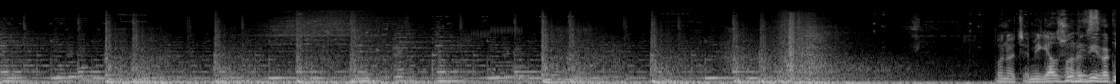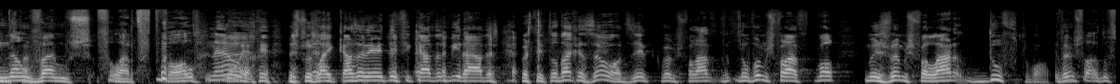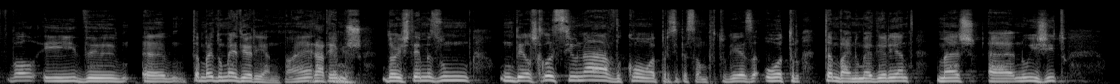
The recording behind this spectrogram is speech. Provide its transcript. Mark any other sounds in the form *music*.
うん。Boa noite, Miguel Júnior. Não está? vamos falar de futebol. não, *laughs* não. É, as pessoas lá em casa devem ter ficado admiradas, mas tem toda a razão ao dizer que vamos falar, não vamos falar de futebol, mas vamos falar do futebol. Vamos falar do futebol e de, uh, também do Médio Oriente, não é? Exatamente. Temos dois temas, um, um deles relacionado com a participação portuguesa, outro também no Médio Oriente, mas uh, no Egito,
